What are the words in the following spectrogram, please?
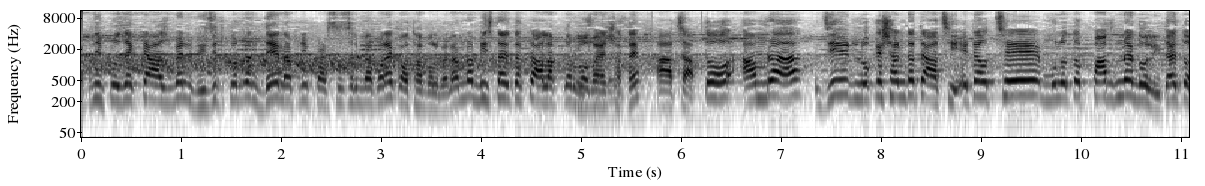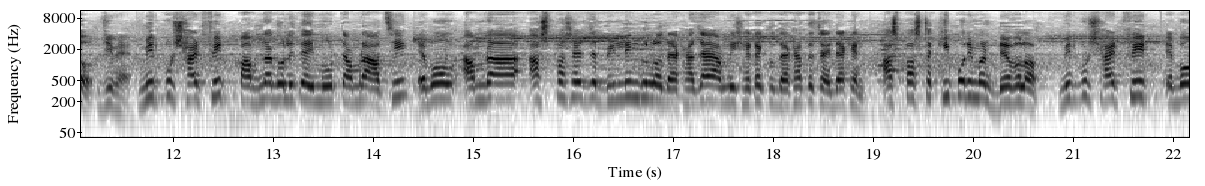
আপনি প্রজেক্টে আসবেন ভিজিট করবেন দেন আপনি পার্সেসের ব্যাপারে কথা বলবেন। আমরা বিস্তারিত একটু আলাপ করব ভাইয়ের সাথে। আচ্ছা তো আমরা যে লোকেশনটাতে আছি এটা হচ্ছে মূলত পাবনা গলি তাই তো? জি ভাই। মিরপুর ষাট ফিট পাবনা গলিতে এই মুহূর্তে আমরা আছি এবং আমরা আশপাশের যে বিল্ডিংগুলো দেখা যায় আমি সেটা একটু দেখাতে চাই। দেখেন আশপাশটা কি পরিমাণ ডেভেলপ মিরপুর ষাট ফিট এবং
